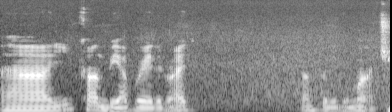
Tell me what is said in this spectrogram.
Uh, you can't be upgraded, right? Can't really do much.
